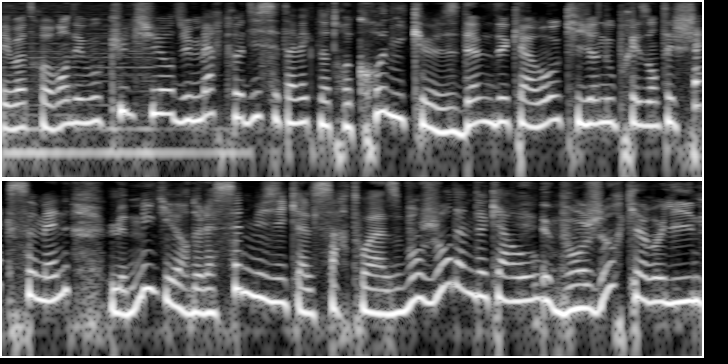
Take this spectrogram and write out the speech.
Et votre rendez-vous culture du mercredi, c'est avec notre chroniqueuse Dame de Carreau qui vient nous présenter chaque semaine le meilleur de la scène musicale sartoise. Bonjour Dame de Carreau. Bonjour Caroline.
